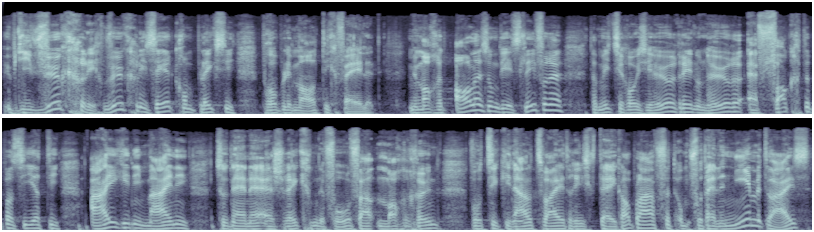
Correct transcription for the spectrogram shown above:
über die wirklich, wirklich sehr komplexe Problematik fehlen. Wir machen alles, um die zu liefern, damit sich unsere Hörerinnen Hörerinnen und Hörer eine faktenbasierte eigene Meinung zu diesen erschreckenden Vorfällen machen können, die seit genau 32 Tagen ablaufen und von denen niemand weiß,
